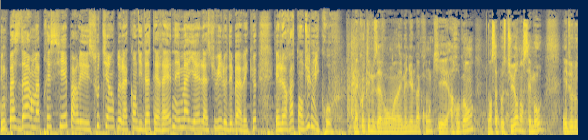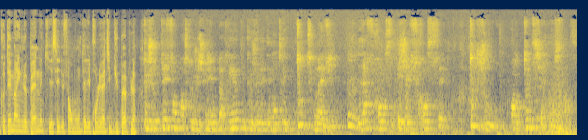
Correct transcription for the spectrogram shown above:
Une passe d'armes appréciée par les soutiens de la candidate RN. Et Mayel a suivi le débat avec eux et leur a tendu le micro. D'un côté, nous avons euh, Emmanuel Macron qui est arrogant dans sa posture, dans ses mots, et de l'autre côté, Marine Le Pen qui essaye de faire remonter les problématiques du peuple. Que je défends parce que je suis une patriote et que je l'ai démontré toute ma vie. La France et les Français, toujours, en toutes circonstances.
